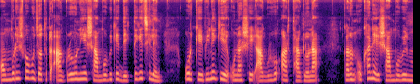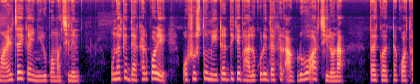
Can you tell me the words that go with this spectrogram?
অম্বরীশবাবু যতটা আগ্রহ নিয়ে শাম্ভবীকে দেখতে গেছিলেন ওর কেবিনে গিয়ে ওনার সেই আগ্রহ আর থাকল না, কারণ ওখানে শাম্ভবীর মায়ের জায়গায় নিরুপমা ছিলেন। ওনাকে দেখার পরে অসুস্থ মেয়েটার দিকে ভালো করে দেখার আগ্রহ আর ছিল না, তাই কয়েকটা কথা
